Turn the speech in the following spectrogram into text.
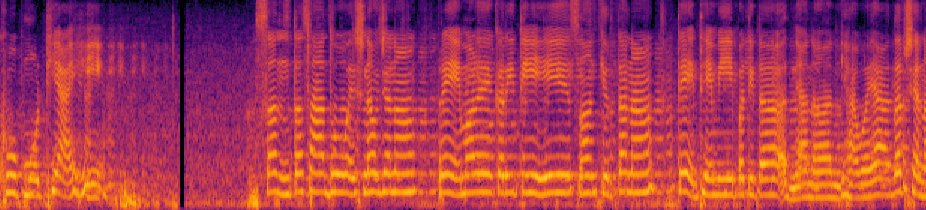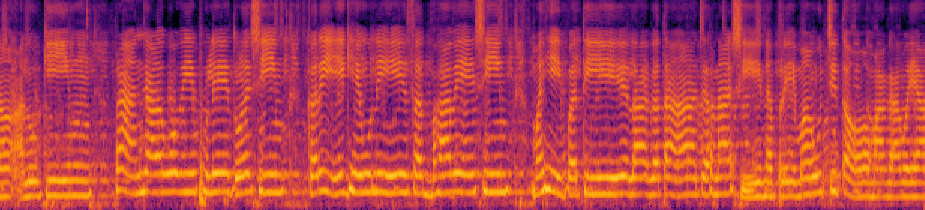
खूप मोठी आहे. संत साधू वैष्णवजन प्रेमळे करीती संकीर्तन तेथे मी पतित अज्ञान घ्यावया दर्शन आलो की प्रांजळ ओवी फुले तुळशी करी घेऊनी सद्भावेशी. महीपती लागता चरणाशी न प्रेम उचित मागावया.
